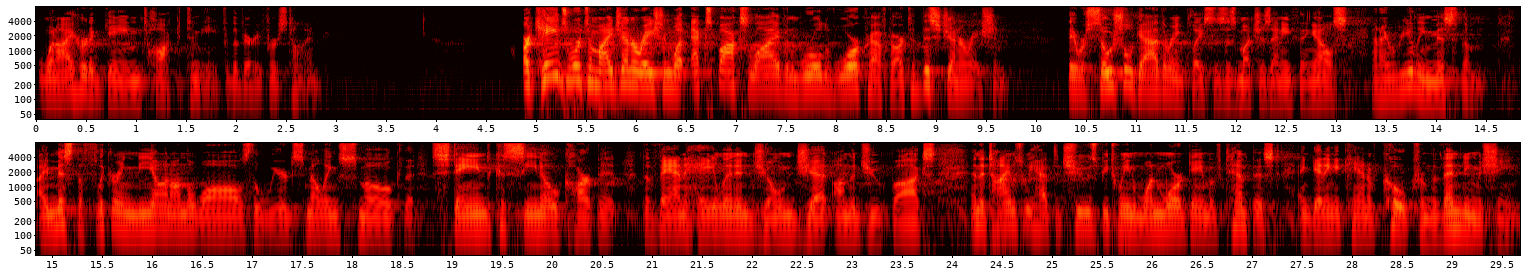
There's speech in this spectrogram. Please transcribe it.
when I heard a game talk to me for the very first time. Arcades were to my generation what Xbox Live and World of Warcraft are to this generation. They were social gathering places as much as anything else, and I really miss them. I miss the flickering neon on the walls, the weird smelling smoke, the stained casino carpet, the Van Halen and Joan Jett on the jukebox, and the times we had to choose between one more game of Tempest and getting a can of Coke from the vending machine.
